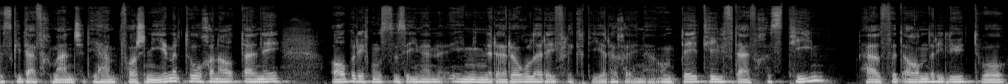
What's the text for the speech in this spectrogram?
es gibt einfach Menschen, die haben fast niemanden, der Anteil nehmen kann aber ich muss das in, in meiner Rolle reflektieren können. Und dort hilft einfach ein Team, helfen andere Leute, wo,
